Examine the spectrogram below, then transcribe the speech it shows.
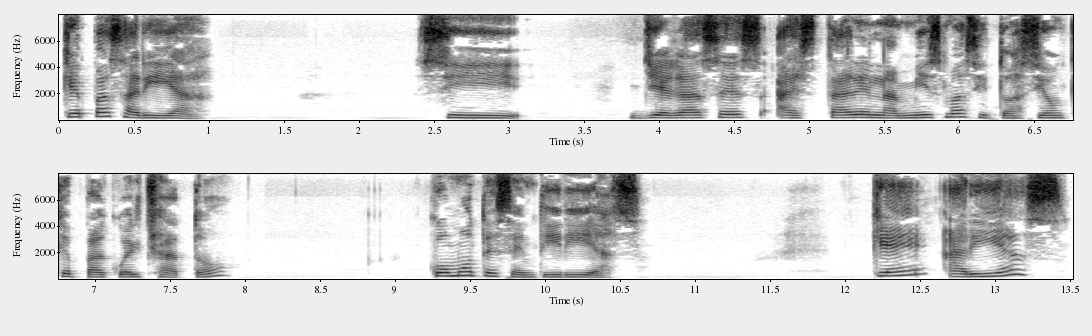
qué pasaría si llegases a estar en la misma situación que Paco el Chato? ¿Cómo te sentirías? ¿Qué harías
